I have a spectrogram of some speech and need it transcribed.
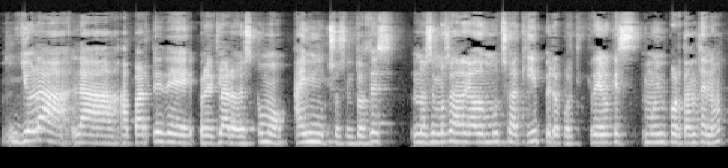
yo la, la, aparte de, porque claro, es como, hay muchos, entonces nos hemos alargado mucho aquí, pero porque creo que es muy importante, ¿no?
